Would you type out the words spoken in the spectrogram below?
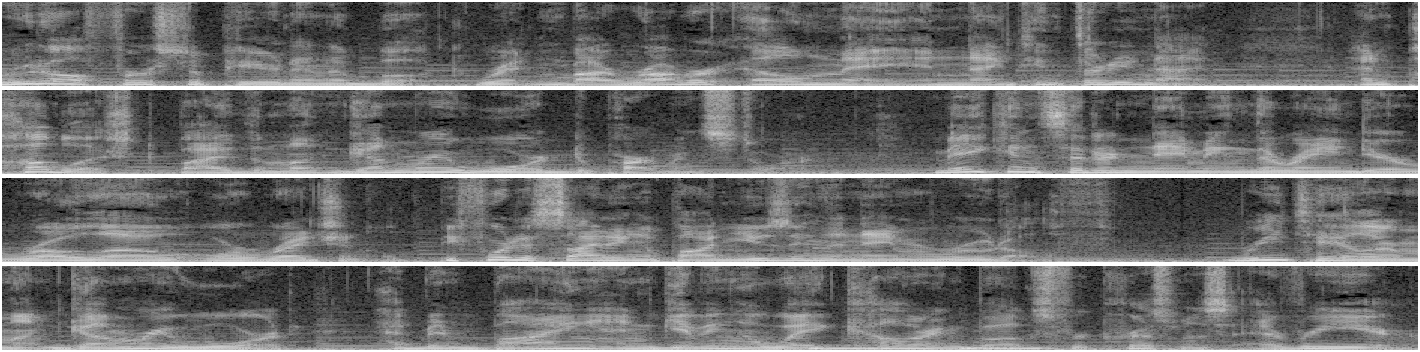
Rudolph first appeared in a book written by Robert L. May in 1939 and published by the Montgomery Ward department store. May considered naming the reindeer Rollo or Reginald before deciding upon using the name Rudolph. Retailer Montgomery Ward had been buying and giving away coloring books for Christmas every year.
